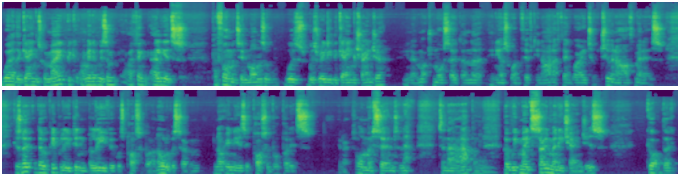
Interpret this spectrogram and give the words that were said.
where the gains were made. Because I mean, it was um, I think Eliud's performance in Monza was was really the game changer. You know, much more so than the Ineos 159. I think where he took two and a half minutes because no, there were people who didn't believe it was possible, and all of a sudden, not only is it possible, but it's you know it's almost certain to now, to now happen. Hmm. But we've made so many changes, got the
